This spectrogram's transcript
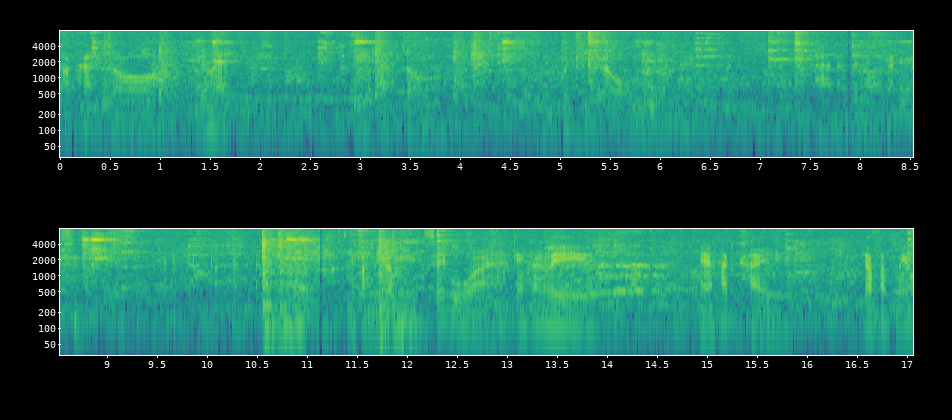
ผักกาดจอใช่ไหมผักกาดจอ อั่วแกงฮังเลแหนมผัดไข่ยอดฟักเมล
